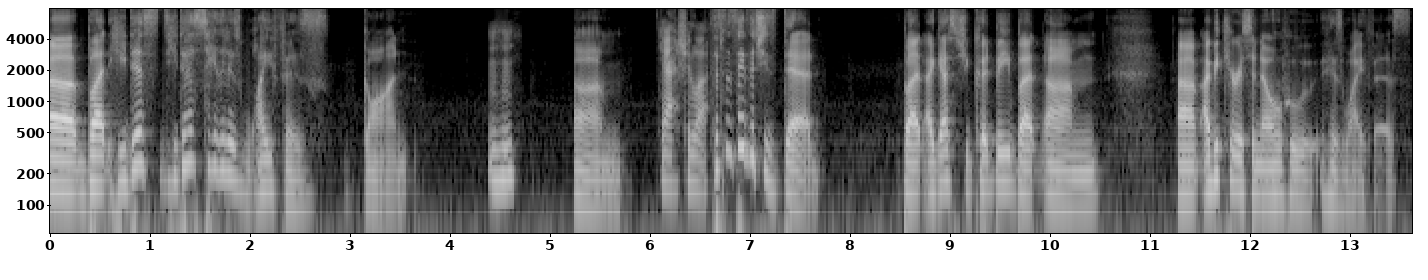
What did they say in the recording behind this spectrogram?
uh, but he does he does say that his wife is gone. Mhm. Um, Yeah, she left. doesn't say that she's dead. but I guess she could be. But um, um, I'd be curious to know who his wife is.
